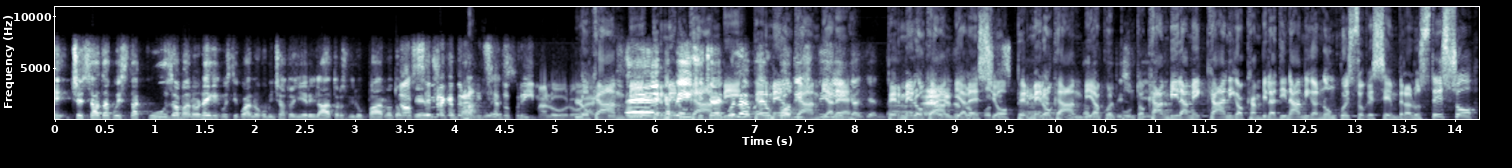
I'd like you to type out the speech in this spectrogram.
eh, c'è stata questa accusa, ma non è che questi qua hanno cominciato ieri l'altro a svilupparlo dopo No, che sembra che abbiano iniziato prima loro. Lo eh, cambi, Eh, per me capisci? lo Cioè, cambi, quello è- è per un me po' lo di cambi, sfiga Ale. gli è per me lo. Eh, cambi di Alessio, per me lo cambi a quel punto, cambi la meccanica o cambi la dinamica, non questo che sembra lo stesso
